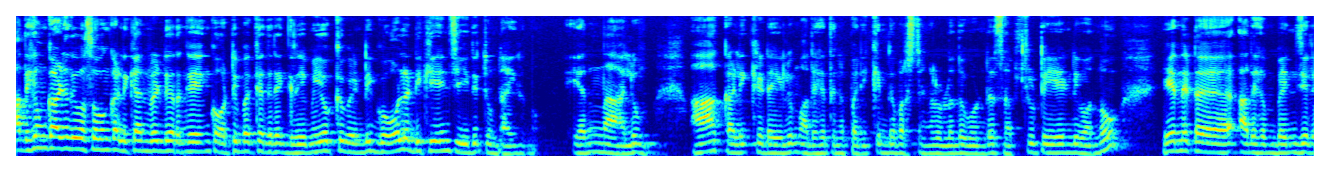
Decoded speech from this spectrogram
അദ്ദേഹം കഴിഞ്ഞ ദിവസവും കളിക്കാൻ വേണ്ടി ഇറങ്ങുകയും കോട്ടിബക്കെതിരെ ഗ്രെമിയോക്ക് വേണ്ടി ഗോൾ അടിക്കുകയും ചെയ്തിട്ടുണ്ടായിരുന്നു. എന്നാലും ആ കളിക്കിടയിലും അദ്ദേഹത്തിന് പരിക്കിന്റെ പ്രശ്നങ്ങൾ ഉള്ളതുകൊണ്ട് സബ്സ്റ്റിറ്റ്യൂട്ട് ചെയ്യേണ്ടി വന്നു. എന്നിട്ട് അദ്ദേഹം ബെഞ്ചിൽ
